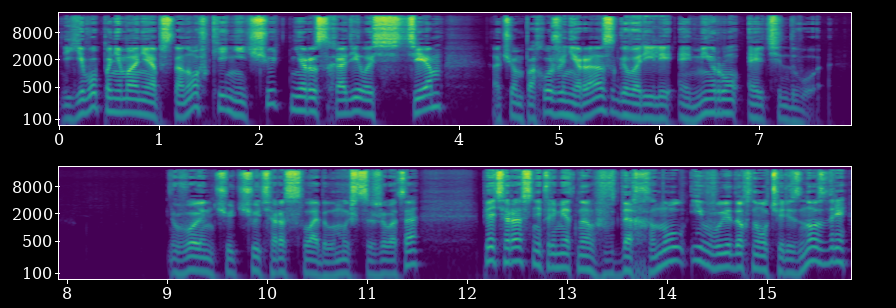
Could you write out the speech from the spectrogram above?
Его понимание обстановки ничуть не расходилось с тем, о чем, похоже, не раз говорили эмиру эти двое. Воин чуть-чуть расслабил мышцы живота, пять раз неприметно вдохнул и выдохнул через ноздри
